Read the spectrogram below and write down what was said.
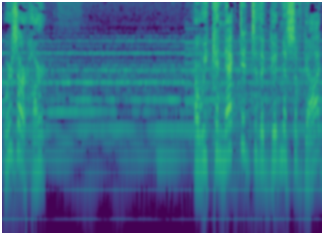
Where's our heart? Are we connected to the goodness of God?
